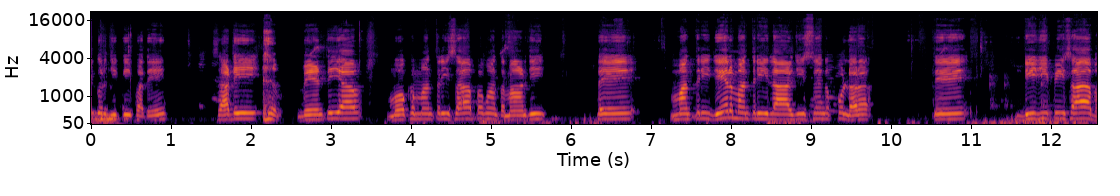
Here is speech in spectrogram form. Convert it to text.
ਵਾਹਿਗੁਰੂ ਜੀ ਕੀ ਫਤਿਹ। ਸਾਡੀ ਬੇਨਤੀ ਆ, ਮੁੱਖ ਮੰਤਰੀ ਸਾਹਿਬ ਭਗਵੰਤ ਮਾਨ ਜੀ ਤੇ ਮੰਤਰੀ, ਜੇਲ੍ਹ ਮੰਤਰੀ ਲਾਲਜੀਤ ਸਿੰਘ ਭੁੱਲਰ ਤੇ ਡੀਜੀਪੀ ਸਾਹਿਬ।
